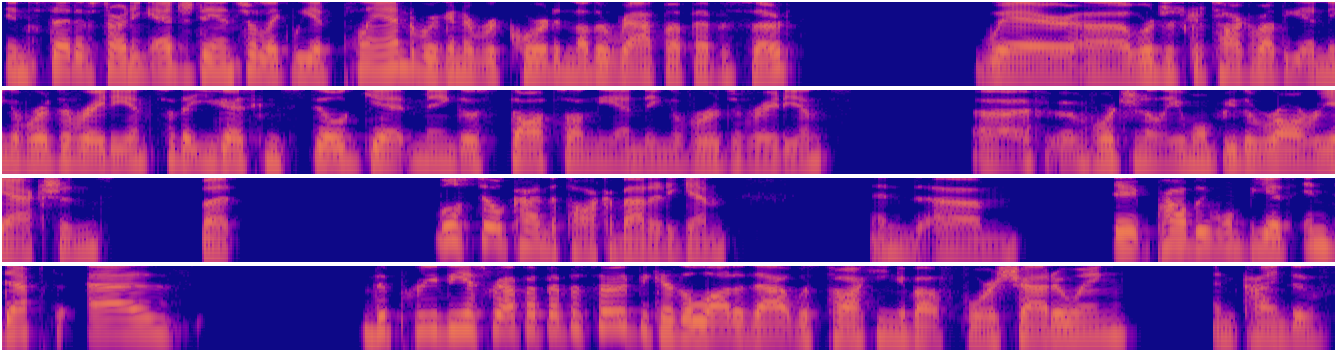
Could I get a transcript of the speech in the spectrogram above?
instead of starting edge dancer like we had planned we're going to record another wrap up episode where uh, we're just going to talk about the ending of Words of Radiance so that you guys can still get Mango's thoughts on the ending of Words of Radiance. Uh, unfortunately, it won't be the raw reactions, but we'll still kind of talk about it again. And um, it probably won't be as in depth as the previous wrap up episode because a lot of that was talking about foreshadowing and kind of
